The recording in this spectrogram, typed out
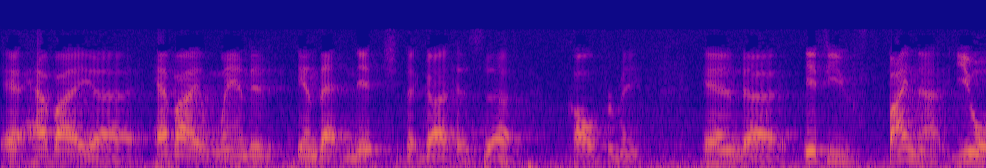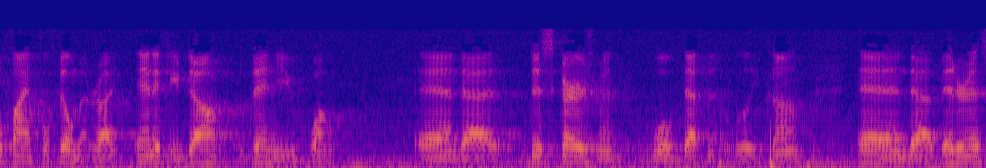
Uh, have I uh, have I landed in that niche that God has uh, called for me? And uh, if you find that, you will find fulfillment, right? And if you don't, then you won't. And uh, discouragement will definitely come, and uh, bitterness,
